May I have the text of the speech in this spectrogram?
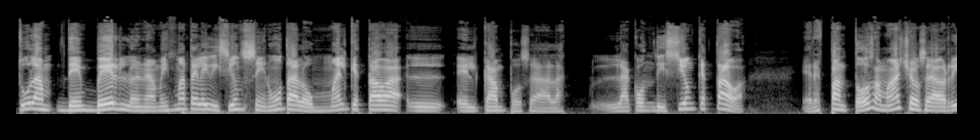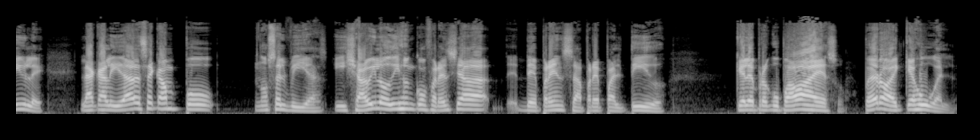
tú la, de verlo en la misma televisión se nota lo mal que estaba el, campo. O sea, la, la, condición que estaba. Era espantosa, macho. O sea, horrible. La calidad de ese campo no servías. Y Xavi lo dijo en conferencia de prensa prepartido, que le preocupaba eso. Pero hay que jugar.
